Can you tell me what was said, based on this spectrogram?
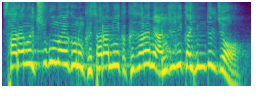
사랑을 주고 말고는 그 사람이니까 그 사람이 안 주니까 힘들죠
